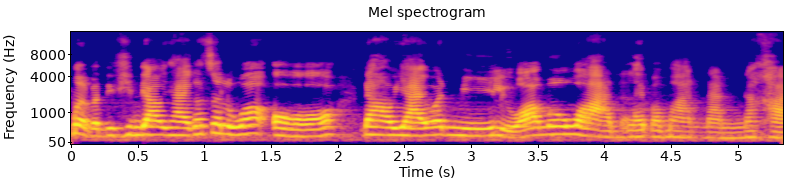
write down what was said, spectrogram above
เปิดปฏิทินดาวย้ายก็จะรู้ว่าอ๋อ ดาวย้ายวันนี้หรือว่าเมื่อวานอะไรประมาณนั้นนะคะ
